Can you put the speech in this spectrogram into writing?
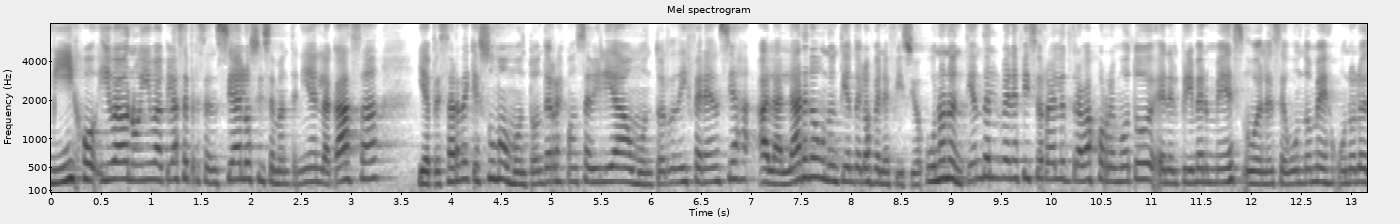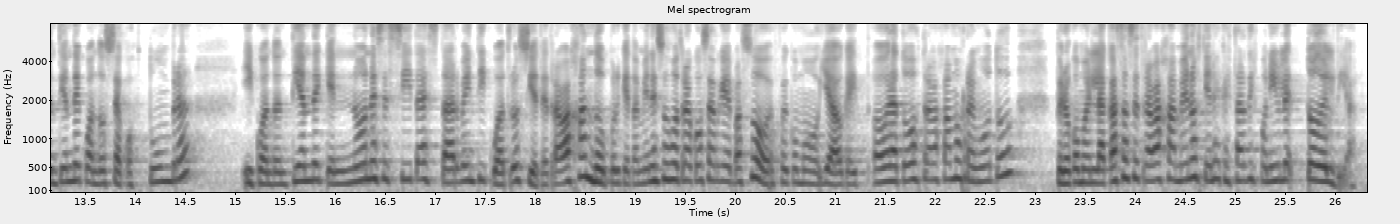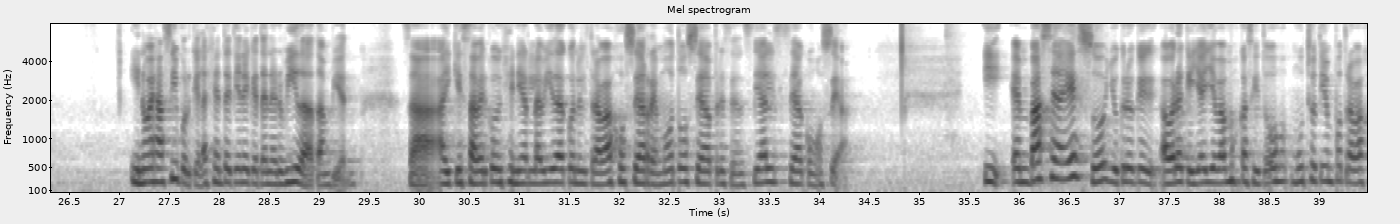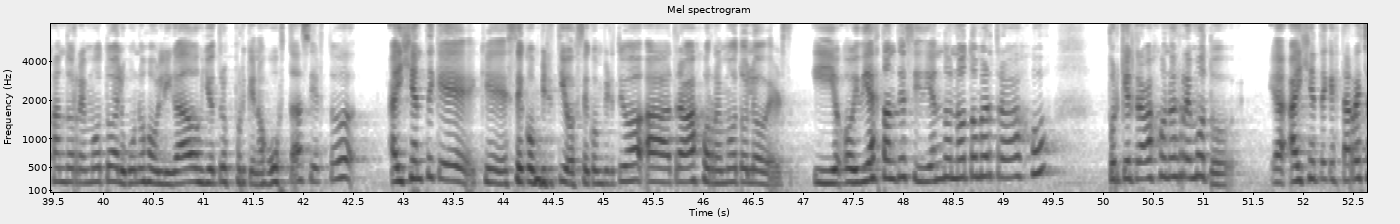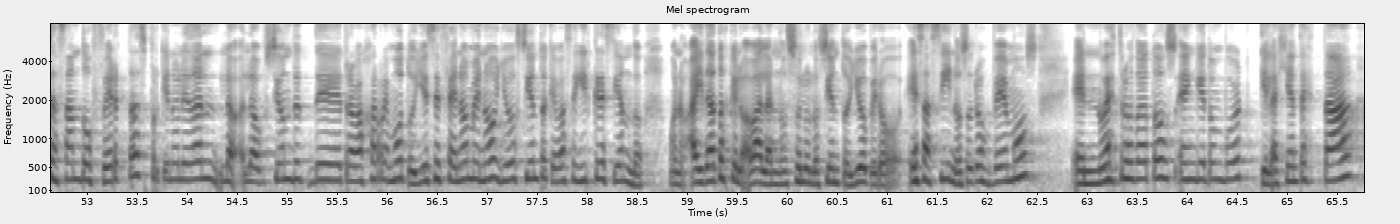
mi hijo iba o no iba a clase presencial o si se mantenía en la casa. Y a pesar de que suma un montón de responsabilidad, un montón de diferencias, a la larga uno entiende los beneficios. Uno no entiende el beneficio real del trabajo remoto en el primer mes o en el segundo mes. Uno lo entiende cuando se acostumbra y cuando entiende que no necesita estar 24/7 trabajando, porque también eso es otra cosa que pasó. Fue como, ya, ok, ahora todos trabajamos remoto, pero como en la casa se trabaja menos, tienes que estar disponible todo el día. Y no es así porque la gente tiene que tener vida también. O sea, hay que saber congeniar la vida con el trabajo, sea remoto, sea presencial, sea como sea. Y en base a eso, yo creo que ahora que ya llevamos casi todos mucho tiempo trabajando remoto, algunos obligados y otros porque nos gusta, ¿cierto? Hay gente que, que se convirtió, se convirtió a trabajo remoto lovers. Y hoy día están decidiendo no tomar trabajo porque el trabajo no es remoto. Hay gente que está rechazando ofertas porque no le dan la, la opción de, de, trabajar remoto y ese fenómeno yo siento que va a seguir creciendo. Bueno, hay datos que lo avalan, no solo lo siento yo, pero es así. Nosotros vemos en nuestros datos en Get On Board que la gente está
